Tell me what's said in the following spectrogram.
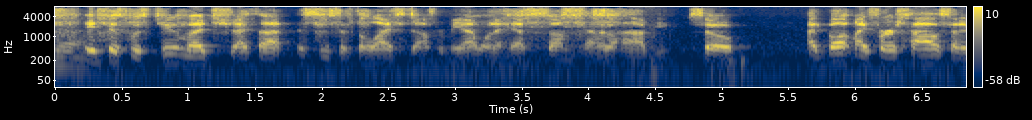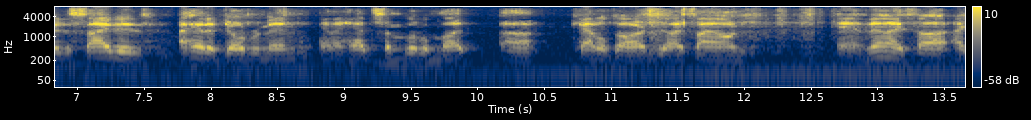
yeah. it just was too much. I thought this isn't the lifestyle for me. I want to have some kind of a hobby. So I bought my first house and I decided I had a Doberman and I had some little mutt. Uh, cattle dogs that I found. And then I thought I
